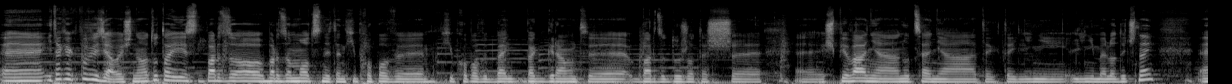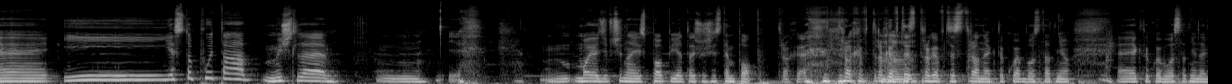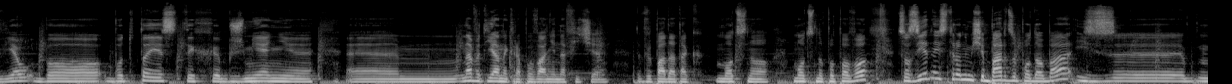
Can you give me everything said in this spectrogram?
E, I tak jak powiedziałeś, no tutaj jest bardzo, bardzo mocny ten hip-hopowy, hip-hopowy background, e, bardzo dużo też e, śpiewania, nucenia tej, tej linii, linii melodycznej. I jest to płyta, myślę, mm, moja dziewczyna jest pop i ja też już jestem pop. Trochę, trochę, trochę, mm. w, te, mhm. trochę w tę stronę, jak to Kłebo ostatnio, e, jak to Kłebo ostatnio nawijał, bo, bo tutaj jest tych brzmień, um, nawet Janek rapowanie na ficie wypada tak mocno, mocno popowo, co z jednej strony mi się bardzo podoba i z,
